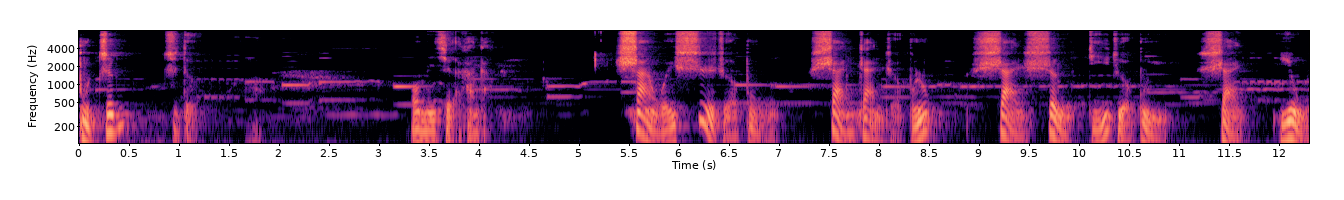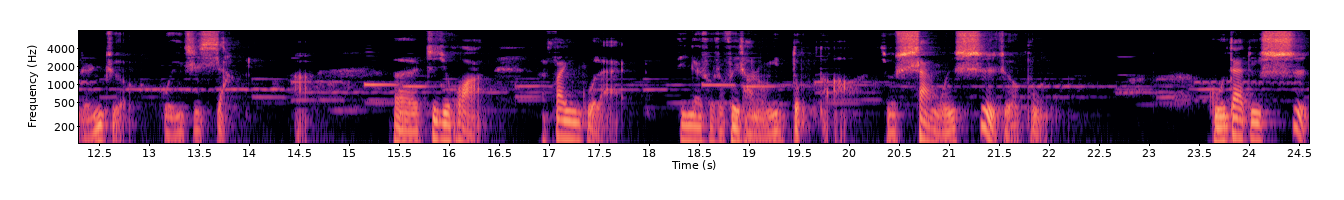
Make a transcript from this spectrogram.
不争之德啊。我们一起来看看：善为士者不武，善战者不怒，善胜敌者不语，善用人者为之下。啊，呃，这句话翻译过来。应该说是非常容易懂的啊，就善为士者不武。古代对士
